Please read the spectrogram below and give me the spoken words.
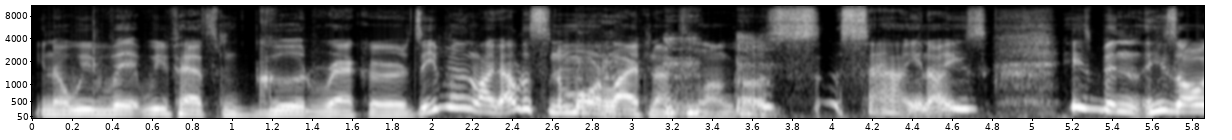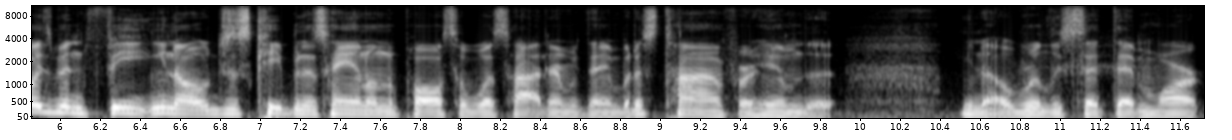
you know we've we've had some good records. Even like I listened to More Life not too long ago. It's sound you know he's he's been he's always been feet you know just keeping his hand on the pulse of what's hot and everything. But it's time for him to you know really set that mark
